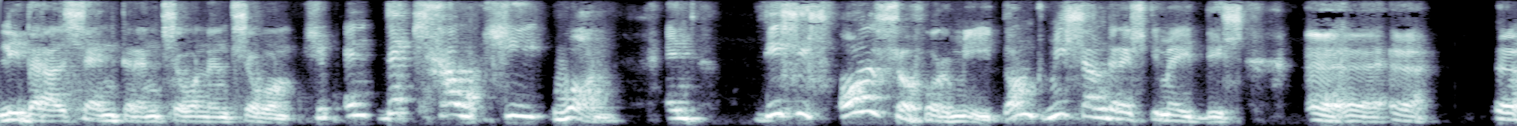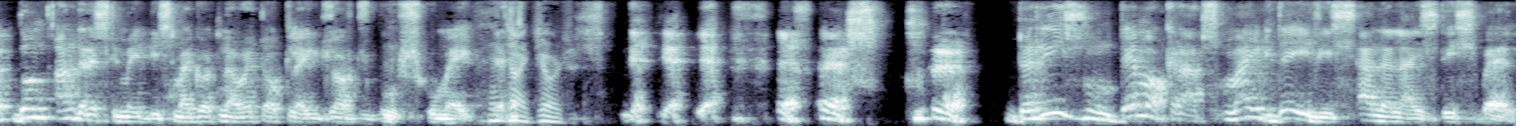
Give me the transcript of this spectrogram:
liberal center and so on and so on. He, and that's how he won. And this is also for me, don't misunderestimate this. Uh, uh, uh don't underestimate this. My God, now I talk like George Bush, who made like George. yeah, yeah, yeah. Uh, uh, the reason Democrats, Mike Davis, analyzed this well.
